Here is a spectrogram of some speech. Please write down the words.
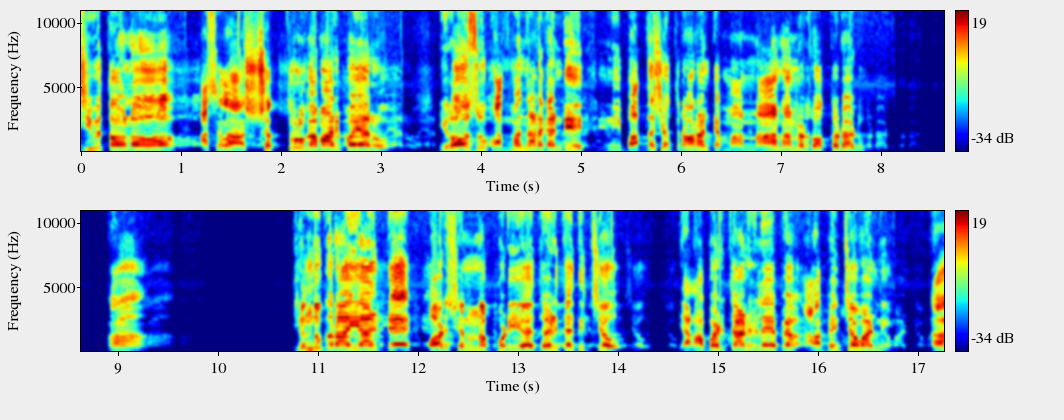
జీవితంలో అసలు శత్రువుగా మారిపోయారు. ఈరోజు కొంతమంది అడగండి నీ బద్ద శత్రువు ఎవరంటే మా నాన్న అన్నాడు చూస్తాడు ఎందుకు రాయ్యా అంటే వాడు చిన్నప్పుడు ఏ దడితే అది ఇచ్చావు? ఎలా పడితే లేపే అలా పెంచేవాడిని. ఆ?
